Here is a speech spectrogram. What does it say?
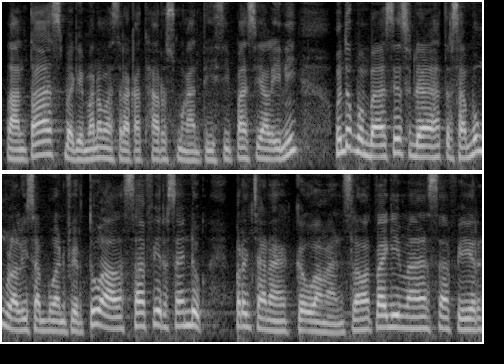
Lantas, bagaimana masyarakat harus mengantisipasi hal ini? Untuk membahasnya sudah tersambung melalui sambungan virtual Safir Senduk, perencana keuangan. Selamat pagi Mas Safir.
